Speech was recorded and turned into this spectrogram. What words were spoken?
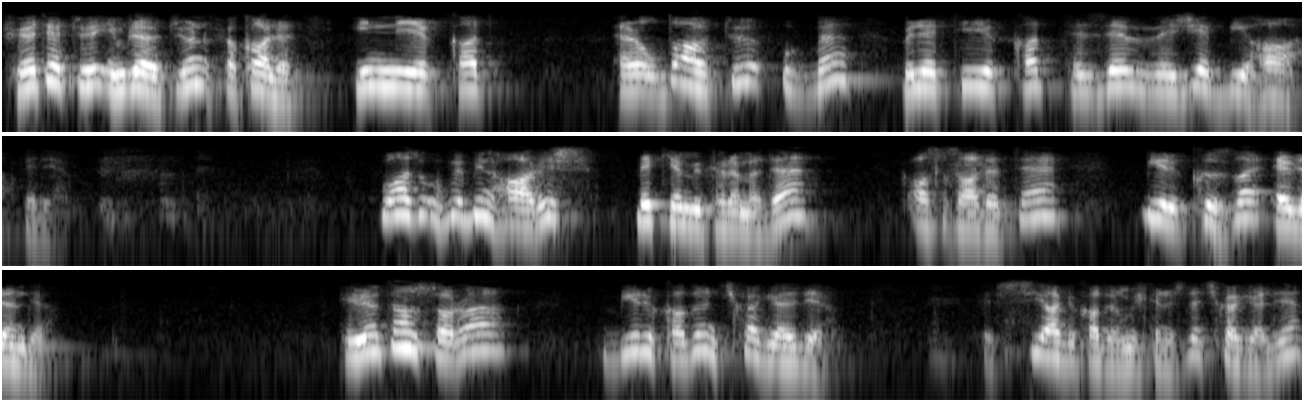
Şehadetü imretün fekalet inni kad eldâtü ukbe veleti kad tezevvece biha dedi. Bu az Ukbe bin Haris Mekke mükerremede asıl saadette bir kızla evlendi. Evlendikten sonra bir kadın çıka geldi. E, siyah bir kadınmış kendisi de çıka geldi.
